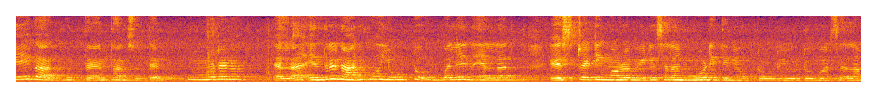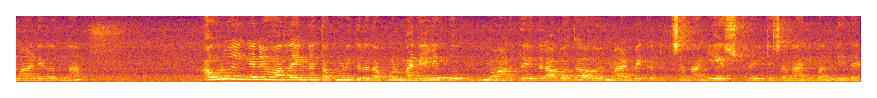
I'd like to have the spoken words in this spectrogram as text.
ಬೇಗ ಆಗುತ್ತೆ ಅಂತ ಅನಿಸುತ್ತೆ. ನೋಡೋಣ. ಎಲ್ಲ ಅಂದರೆ ನಾನು ಯೂಟ್ಯೂಬಲ್ಲಿ ಎಲ್ಲ ಹೇರ್ ಸ್ಟ್ರೈಟಿಂಗ್ ಮಾಡೋ ವೀಡಿಯೋಸ್ ಎಲ್ಲ ನೋಡಿದ್ದೀನಿ ಒಬ್ಬರು ಯೂಟ್ಯೂಬರ್ಸ್ ಎಲ್ಲ ಮಾಡಿರೋದನ್ನ ಅವರು ಹಿಂಗೇನೆ ಆನ್ಲೈನ್ನ ತೊಗೊಂಡಿದ್ರೆ ತಗೊಂಡು ಮನೇಲಿ ಮಾಡ್ತಾ ಇದ್ದಾರೆ. ಅವಾಗ ಅವ್ರು ಮಾಡಬೇಕಾದ್ರೆ ಚೆನ್ನಾಗಿ ಏರ್ ಸ್ಟ್ರೈಟ್ ಚೆನ್ನಾಗಿ ಬಂದಿದೆ.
